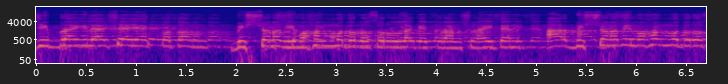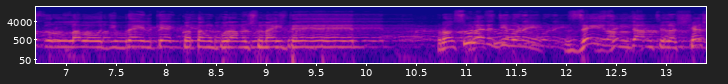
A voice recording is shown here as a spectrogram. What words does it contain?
জিব্রাইল এসে এক কথম বিশ্বনবী মোহাম্মদ রসুল্লাহকে কোরআন শুনাইতেন আর বিশ্বনবী মোহাম্মদ রসুল্লাহ ও জিব্রাইলকে এক কথম কোরআন শুনাইতেন। রসুলের জীবনে যেই রমজান ছিল শেষ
